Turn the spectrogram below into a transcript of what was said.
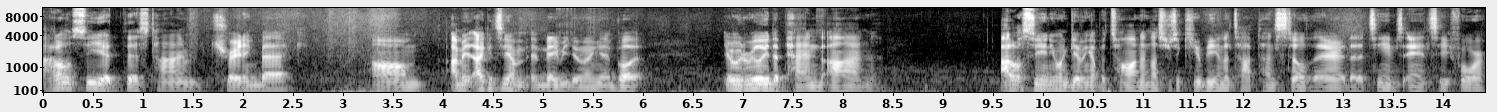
I don't see it this time trading back. Um, I mean, I could see them maybe doing it, but it would really depend on. I don't see anyone giving up a ton unless there's a QB in the top ten still there that a team's antsy for.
